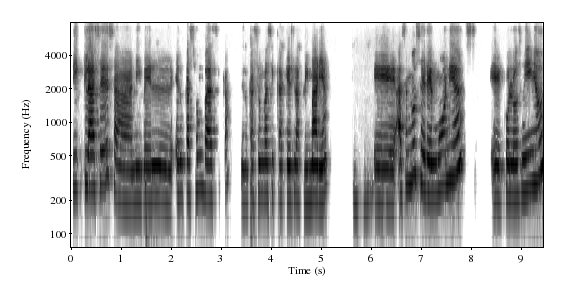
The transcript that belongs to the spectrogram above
Sí, clases a nivel educación básica, educación básica que es la primaria, eh, hacemos ceremonias eh, con los niños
